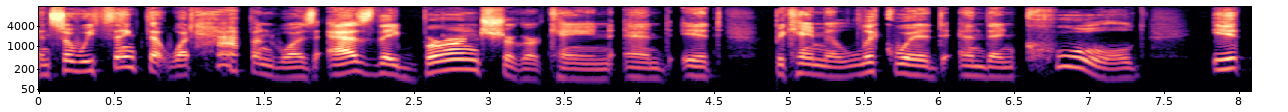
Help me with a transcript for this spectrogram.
And so we think that what happened was as they burned sugarcane and it became a liquid and then cooled, it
